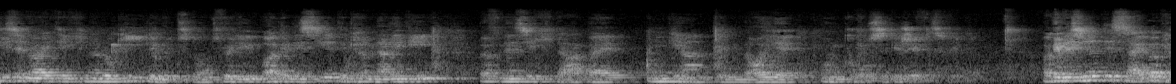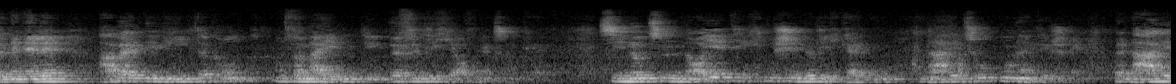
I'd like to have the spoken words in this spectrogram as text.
diese neue Technologie genutzt und für die organisierte Kriminalität öffnen sich dabei ungeahnte neue und große Geschäftsfelder. Organisierte Cyberkriminelle arbeiten im Hintergrund und vermeiden die öffentliche Aufmerksamkeit. Sie nutzen neue technische Möglichkeiten nahezu uneingeschränkt, beinahe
